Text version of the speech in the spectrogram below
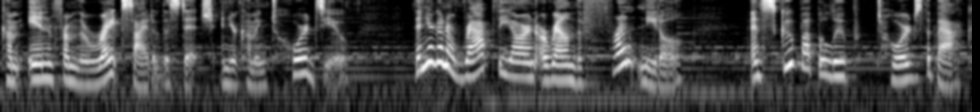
come in from the right side of the stitch and you're coming towards you. Then you're going to wrap the yarn around the front needle and scoop up a loop towards the back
